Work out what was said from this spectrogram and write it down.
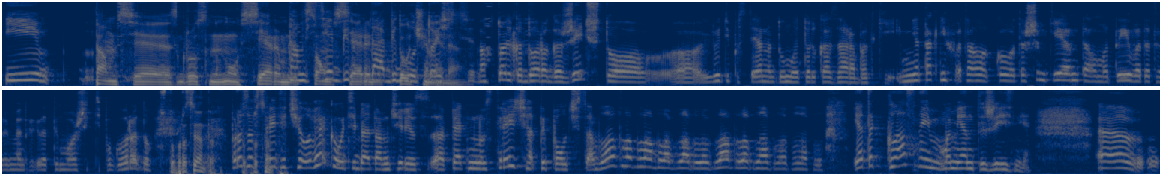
И Там все с грустным, ну, серым там лицом, все бег- серыми да, бегут. тучами. То есть да. настолько дорого жить, что э, люди постоянно думают только о заработке. И мне так не хватало какого-то Шимкента, Алматы в этот момент, когда ты можешь идти по городу. Сто процентов. Просто встретить человека у тебя там через э, пять минут встречи, а ты полчаса бла-бла-бла-бла-бла-бла-бла-бла-бла-бла-бла-бла. И это классные моменты жизни. Э, То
